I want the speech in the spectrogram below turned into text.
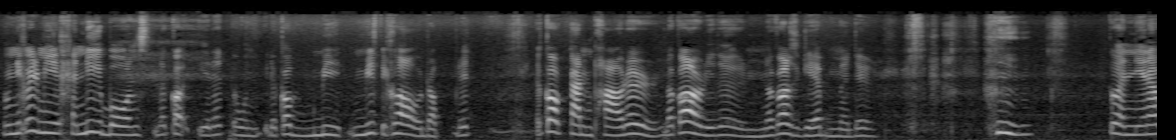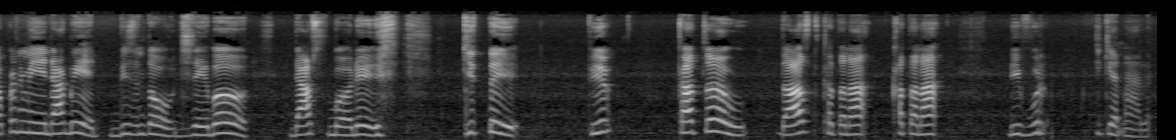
ตรงนี้ก็จะมีแคนดี้โบนส์แล้วก็อีเรตูนแล้วก็มีมิสติคอลดรอปเลตแล้วก็กันพาวเดอร์แล้วก็รีเดอร์แล้วก็สเก็ปแมนเดอร์ตัวนี้นะก็จะมีดาร์ b เบดบิสเซนโตเซเบอร์ดัสเบอร์เดจิตติพิฟคัตเตอร์ดัสคาตานะคาตานะ ดีฟุตที่เกียจอ่านแหละ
